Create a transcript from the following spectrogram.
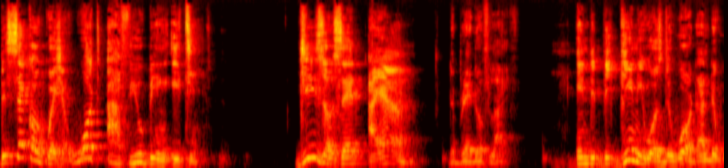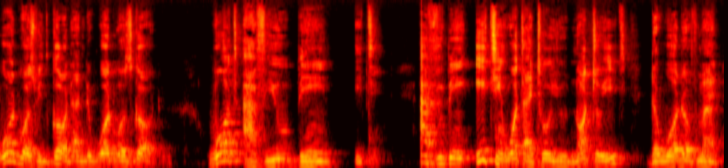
The second question, what have you been eating? Jesus said, I am the bread of life. In the beginning was the Word, and the Word was with God, and the Word was God. What have you been eating? Have you been eating what I told you not to eat? The word of man,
